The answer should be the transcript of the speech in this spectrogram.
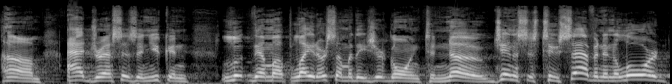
um, addresses, and you can look them up later. Some of these you're going to know. Genesis 2 7, and the Lord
